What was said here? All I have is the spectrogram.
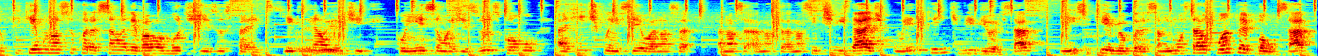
o que queima o nosso coração é levar o amor de Jesus para eles, que eles realmente conheçam a Jesus como a gente conheceu a nossa, a nossa, a nossa, a nossa intimidade com Ele, que a gente vive hoje, sabe? E é isso que é meu coração e mostrar o quanto é bom, sabe?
